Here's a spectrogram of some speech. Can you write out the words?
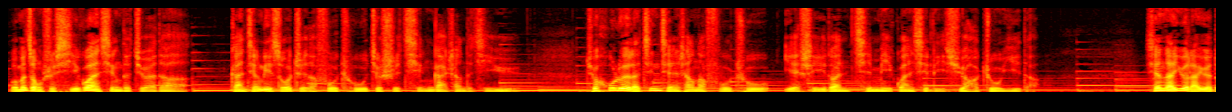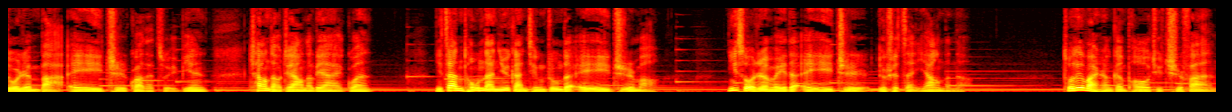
我们总是习惯性的觉得，感情里所指的付出就是情感上的给予，却忽略了金钱上的付出也是一段亲密关系里需要注意的。现在越来越多人把 AA 制挂在嘴边，倡导这样的恋爱观。你赞同男女感情中的 AA 制吗？你所认为的 AA 制又是怎样的呢？昨天晚上跟朋友去吃饭，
